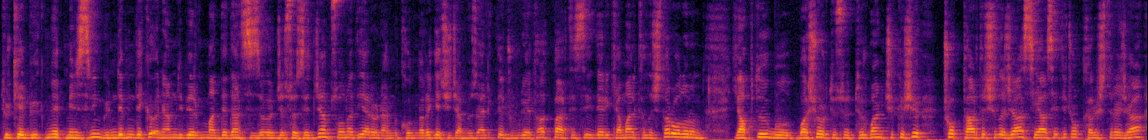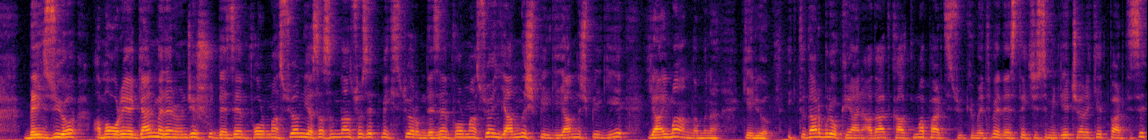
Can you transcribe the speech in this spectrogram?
Türkiye Büyük Millet Meclisi'nin gündemindeki önemli bir maddeden size önce söz edeceğim. Sonra diğer önemli konulara geçeceğim. Özellikle Cumhuriyet Halk Partisi lideri Kemal Kılıçdaroğlu'nun yaptığı bu başörtüsü, türban çıkışı çok tartışılacağı, siyaseti çok karıştıracağı benziyor. Ama oraya gelmeden önce şu dezenformasyon yasasından söz etmek istiyorum. Dezenformasyon yanlış bilgi, yanlış bilgiyi yayma anlamına geliyor. İktidar bloku yani Adalet Kalkınma Partisi hükümeti ve destekçisi Milliyetçi Hareket Partisi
